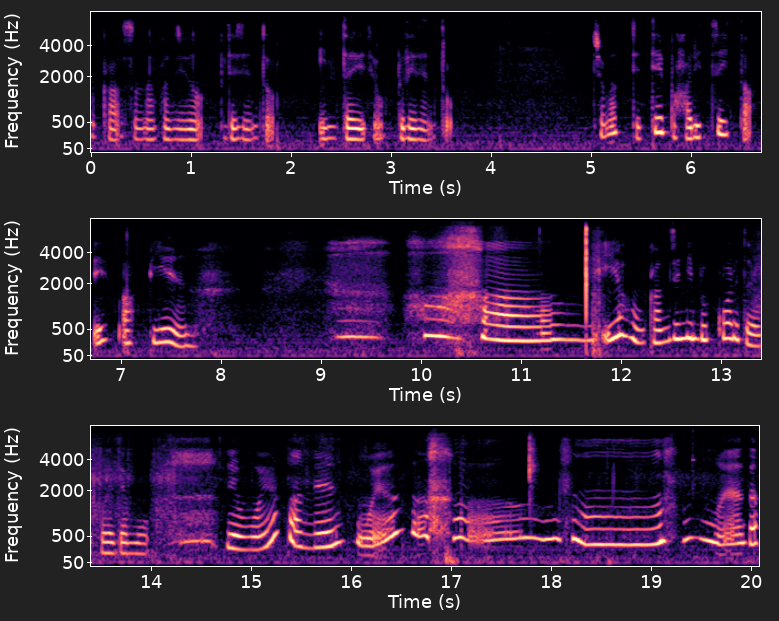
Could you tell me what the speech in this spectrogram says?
なんか、そんな感じのプレゼント。引退のプレゼント。ちょ、待って、テープ貼り付いた。え？あ、ピエン。はあ、イヤホン完全にぶっ壊れたよ、これでも。ねもやだね。もうやだ。もうやだ。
